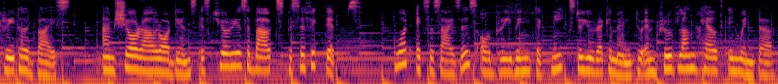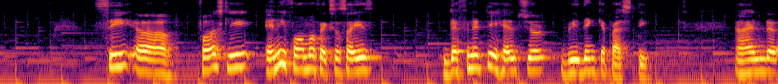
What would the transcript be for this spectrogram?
Great advice. I'm sure our audience is curious about specific tips. What exercises or breathing techniques do you recommend to improve lung health in winter? See, uh, firstly, any form of exercise definitely helps your breathing capacity. And uh,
